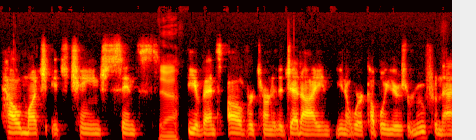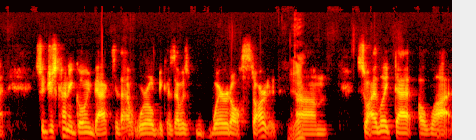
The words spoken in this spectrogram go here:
how much it's changed since Yeah. the events of Return of the Jedi, and you know we're a couple years removed from that. So just kind of going back to that world because that was where it all started. Yeah. Um, so I like that a lot.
